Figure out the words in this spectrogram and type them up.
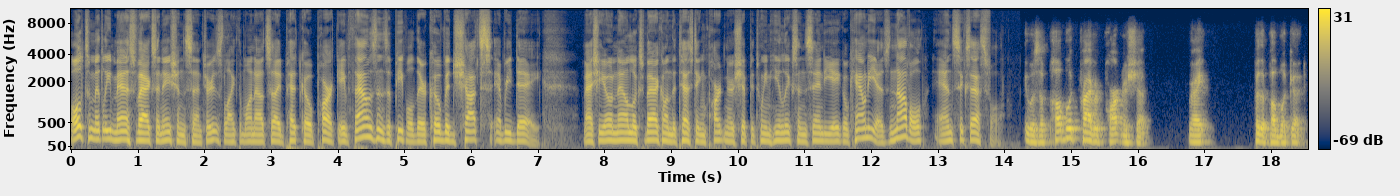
Ultimately, mass vaccination centers like the one outside Petco Park gave thousands of people their COVID shots every day. Macchione now looks back on the testing partnership between Helix and San Diego County as novel and successful. It was a public private partnership, right, for the public good.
